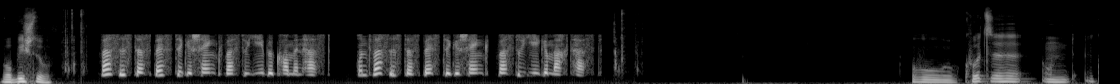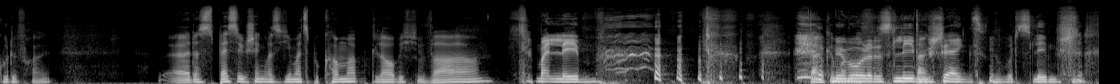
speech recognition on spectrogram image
wo bist du? Was ist das beste Geschenk, was du je bekommen hast? Und was ist das beste Geschenk, was du je gemacht hast? Oh, kurze und gute Frage. Äh, Das beste Geschenk, was ich jemals bekommen habe, glaube ich, war. Mein Leben. Danke, Mir Mama. wurde das Leben Danke. geschenkt. Mir wurde das Leben geschenkt.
